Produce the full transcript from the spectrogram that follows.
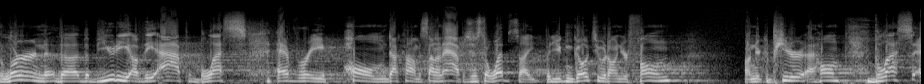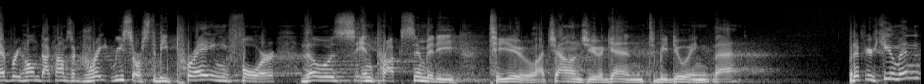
learn the, the beauty of the app, blesseveryhome.com. It's not an app, it's just a website, but you can go to it on your phone on your computer at home. BlessEveryHome.com is a great resource to be praying for those in proximity to you. I challenge you again to be doing that. But if you're human,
